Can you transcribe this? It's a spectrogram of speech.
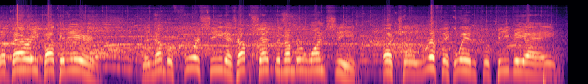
the Barry Buccaneers. The number four seed has upset the number one seed. A terrific win for PBA.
